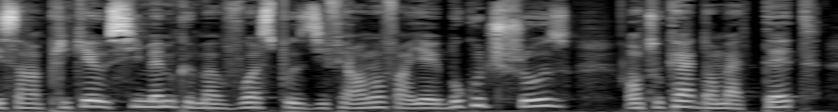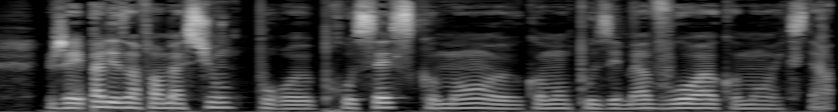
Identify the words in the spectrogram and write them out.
et ça impliquait aussi même que ma voix se pose différemment, enfin il y avait beaucoup de choses, en tout cas dans ma tête, j'avais pas les informations pour euh, process comment, euh, comment poser ma voix, comment, etc.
